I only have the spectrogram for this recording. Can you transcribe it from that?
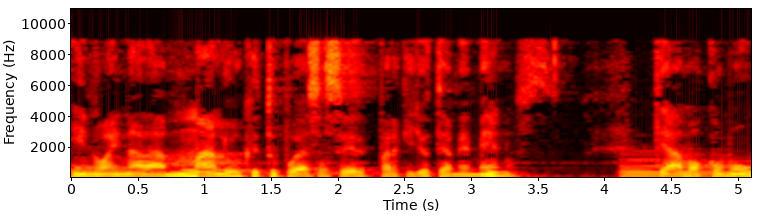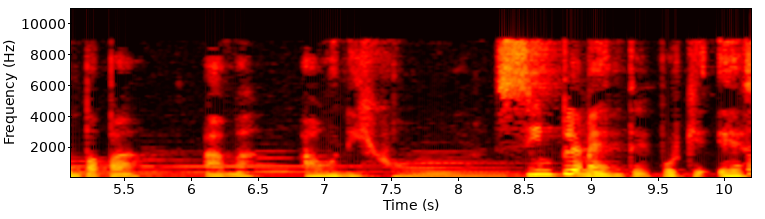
y no hay nada malo que tú puedas hacer para que yo te ame menos. Te amo como un papá ama a un hijo, simplemente porque es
